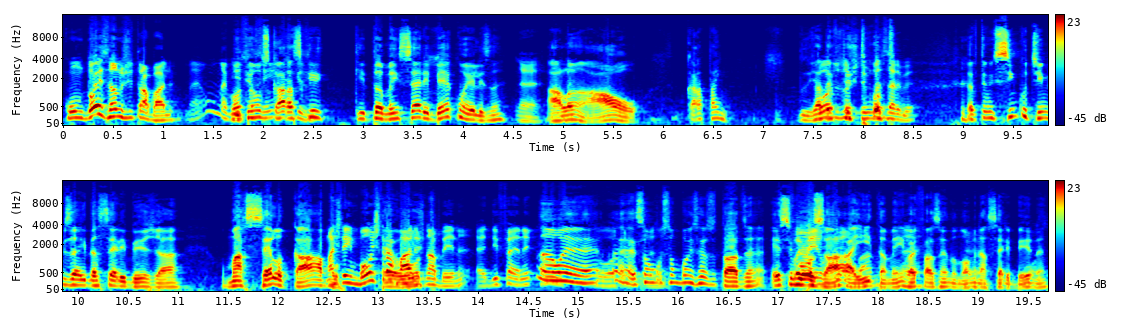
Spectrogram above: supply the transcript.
Com dois anos de trabalho. É um negócio E tem uns assim, caras que, esquisito. que também Série B é com eles, né? É, Alan Al. O cara tá em. Já Todos deve ter os times da Série B. Deve ter uns cinco times aí da Série B já. O Marcelo Cabo. Mas tem bons é trabalhos outro. na B, né? É diferente Não, do- é, do outro, é, são, são bons resultados, né? Esse Foi Mozart aí né? também É. vai fazendo nome na Série B, né?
